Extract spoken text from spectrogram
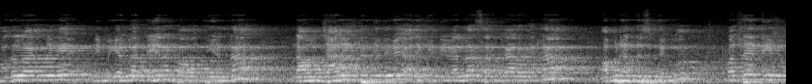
ಮೊದಲಾಗ್ತೀವಿ ನಿಮಗೆಲ್ಲ ನೇರ ಪಾವತಿಯನ್ನ ನಾವು ಜಾರಿಗೆ ತಂದಿದ್ದೀವಿ. ಅದಕ್ಕೆ ನೀವೆಲ್ಲ ಸರ್ಕಾರವನ್ನ ಅಭಿನಂದಿಸಬೇಕು. ಮತ್ತೆ ನೀವು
